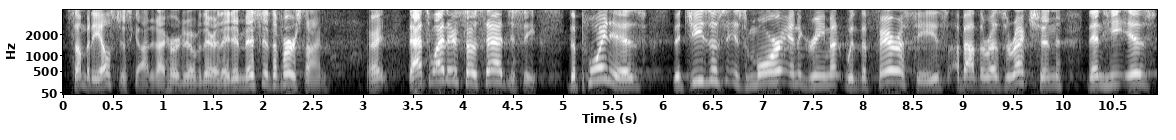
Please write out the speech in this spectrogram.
Somebody else just got it. I heard it over there. They didn't miss it the first time. Right? That's why they're so sad, you see. The point is that Jesus is more in agreement with the Pharisees about the resurrection than he is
